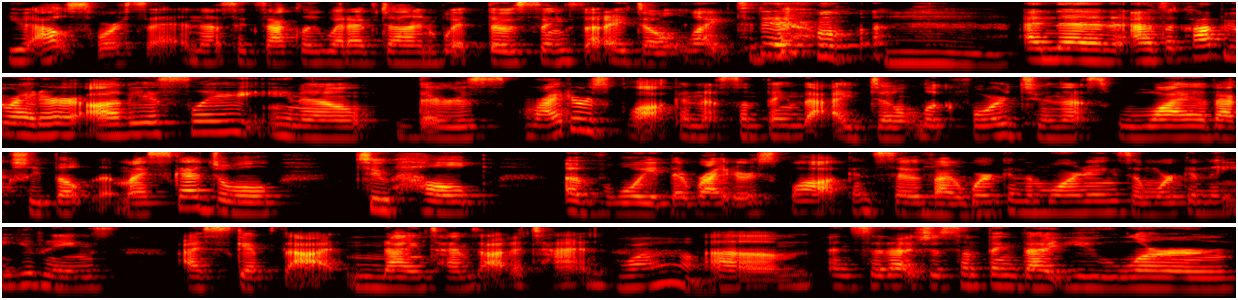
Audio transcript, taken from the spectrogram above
you outsource it. And that's exactly what I've done with those things that I don't like to do. Mm. and then as a copywriter, obviously, you know, there's writer's block, and that's something that I don't look forward to. And that's why I've actually built my schedule to help avoid the writer's block. And so if mm. I work in the mornings and work in the evenings, I skip that nine times out of 10. Wow. Um, and so that's just something that you learn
